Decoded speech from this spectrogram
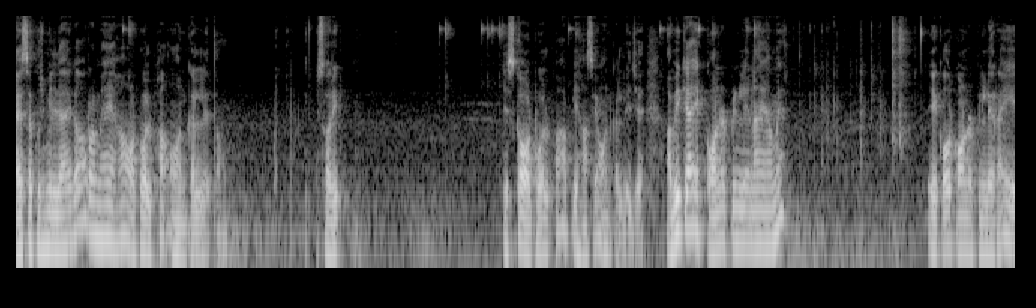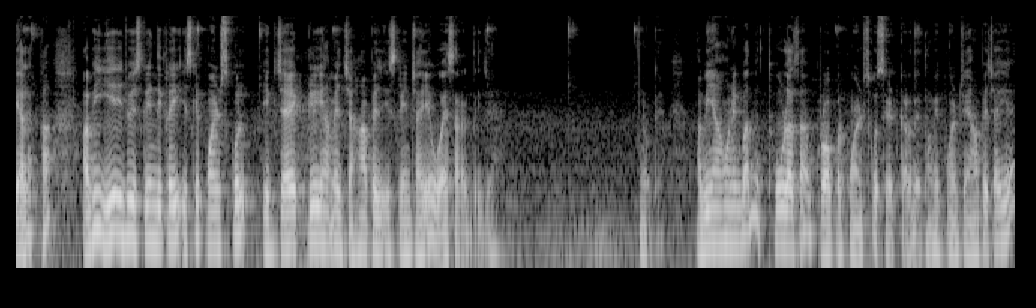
ऐसा कुछ मिल जाएगा, और मैं यहाँ ऑटो अल्फ़ा ऑन कर लेता हूँ। सॉरी इसका ऑटो अल्फ़ा आप यहाँ से ऑन कर लीजिए। अभी क्या एक कॉर्नर पिन लेना है हमें? एक और कॉर्नर पिन ले रहे हैं, ये अलग था। अभी ये जो स्क्रीन दिख रही है इसके पॉइंट्स को एग्जैक्टली हमें जहाँ पे स्क्रीन चाहिए, वो ऐसा रख दीजिए। ओके अभी यहाँ होने के बाद मैं थोड़ा सा प्रॉपर पॉइंट्स को सेट कर देता हूँ। एक पॉइंट यहाँ पे चाहिए,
